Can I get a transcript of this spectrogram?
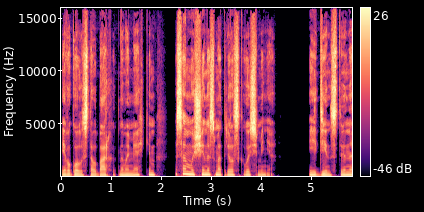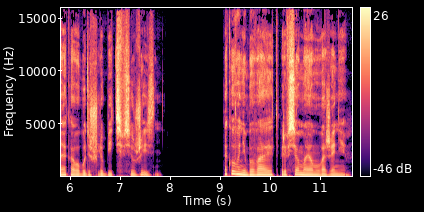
Его голос стал бархатным и мягким, а сам мужчина смотрел сквозь меня. Единственная, кого будешь любить всю жизнь. Такого не бывает при всем моем уважении.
